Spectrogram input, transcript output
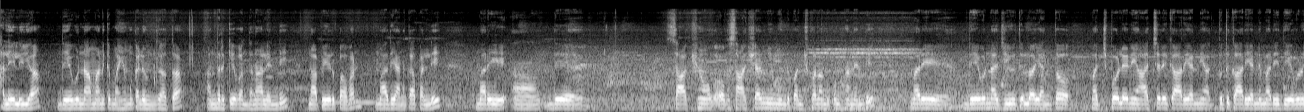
హలేలుయ దేవుడి నామానికి మహిమ కలుగును అందరికీ వందనాలండి. నా పేరు పవన్ మాది అనకాపల్లి. మరి దే సాక్ష్యం ఒక సాక్ష్యాన్ని మీ ముందు పంచుకోవాలనుకుంటున్నానండి. మరి దేవుడు నా జీవితంలో ఎంతో మర్చిపోలేని ఆశ్చర్య కార్యాన్ని అద్భుత కార్యాన్ని మరి దేవుడు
